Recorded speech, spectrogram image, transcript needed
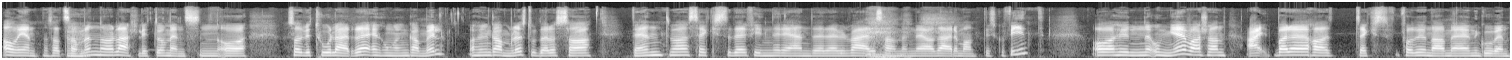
Alle jentene satt sammen og lærte litt om mensen. Og så hadde vi to lærere, en ung og en gammel. Og hun gamle sto der og sa Vent med å ha sex til dere finner en dere vil være sammen med, og det er romantisk og fint. Og hun unge var sånn Nei, bare ha sex. Få det unna med en god venn.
